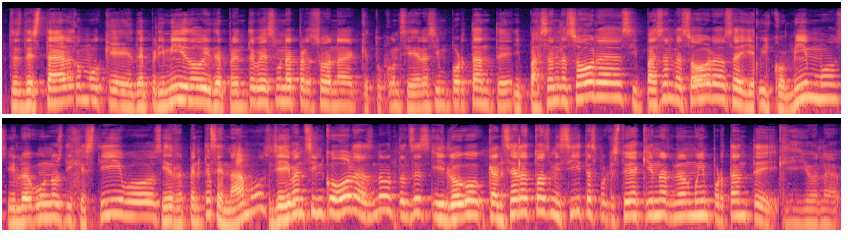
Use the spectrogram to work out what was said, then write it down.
Entonces de estar como que deprimido y de repente ves una persona que tú consideras importante y pasan las horas y pasan las horas y, y, comimos y luego unos digestivos y de repente cenamos. Ya iban cinco horas, ¿no? Entonces y luego cancela todas mis citas porque estoy aquí en una reunión muy importante. Que yo la,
